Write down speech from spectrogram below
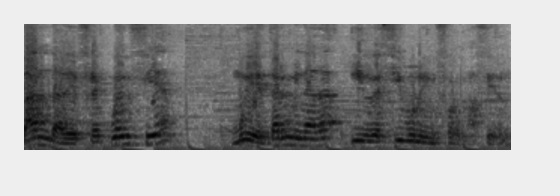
banda de frecuencia muy determinada y recibo una información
